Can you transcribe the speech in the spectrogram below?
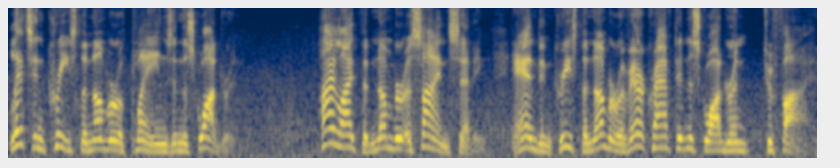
let's increase the number of planes in the squadron. Highlight the number assigned setting and increase the number of aircraft in the squadron to five.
